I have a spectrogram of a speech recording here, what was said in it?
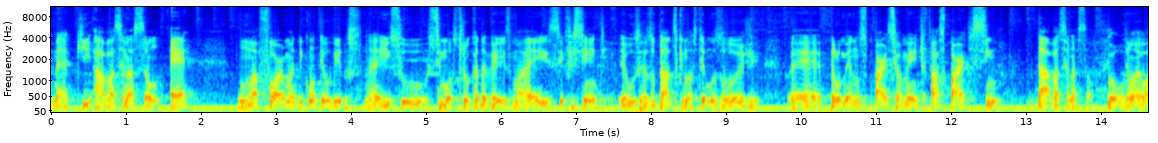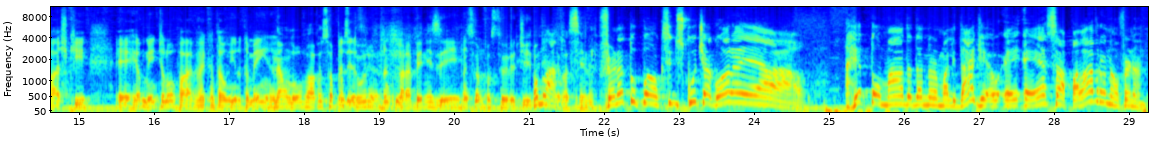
né, que a vacinação é uma forma de conter o vírus, né? Isso se mostrou cada vez mais eficiente. E os resultados que nós temos hoje, é, pelo menos parcialmente, faz parte, sim, da vacinação. Louvável. Então eu acho que é realmente louvável. Vai cantar o hino também? Não, louvável sua Beleza, postura. Tranquilo. Parabenizei tranquilo. sua postura de Vamos lá. vacina. Fernando Tupão, o que se discute agora é a retomada da normalidade? É, é, é essa a palavra ou não, Fernando?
